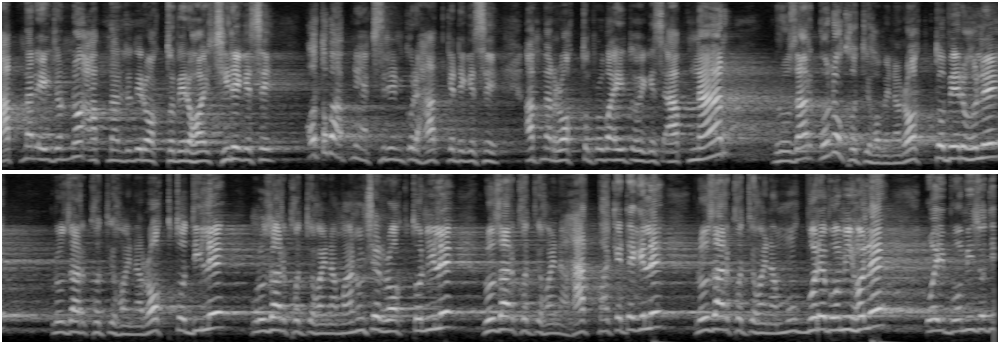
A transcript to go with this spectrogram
আপনার এই জন্য আপনার যদি রক্ত বের হয়, ছিঁড়ে গেছে, অথবা আপনি অ্যাক্সিডেন্ট করে হাত কেটে গেছে, আপনার রক্ত প্রবাহিত হয়ে গেছে, আপনার রোজার কোনো ক্ষতি হবে না। রক্ত বের হলে রোজার ক্ষতি হয় না। রক্ত দিলে রোজার ক্ষতি হয় না। মানুষের রক্ত নিলে রোজার ক্ষতি হয় না। হাত পা কেটে গেলে রোজার ক্ষতি হয় না। মুখ ভরে বমি হলে ওই বমি যদি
